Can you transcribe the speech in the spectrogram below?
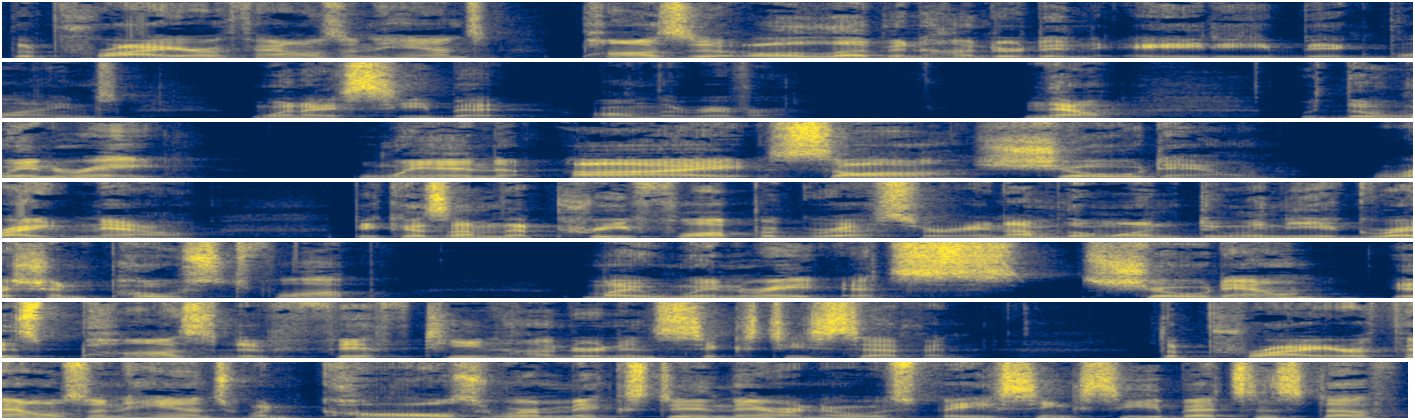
The prior thousand hands, positive 1180 big blinds when I C bet on the river. Now, the win rate when I saw showdown right now, because I'm the pre flop aggressor and I'm the one doing the aggression post flop, my win rate at showdown is positive 1567. The prior thousand hands, when calls were mixed in there and I was facing C bets and stuff,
